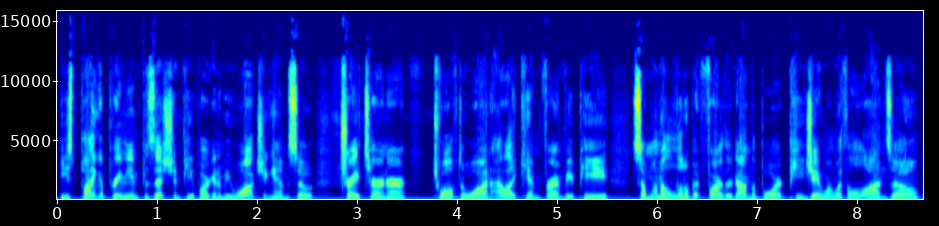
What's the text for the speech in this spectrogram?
he's playing a premium position. People are going to be watching him. So Trea Turner, 12 to 1. I like him for MVP. Someone a little bit farther down the board. PJ went with Alonso.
